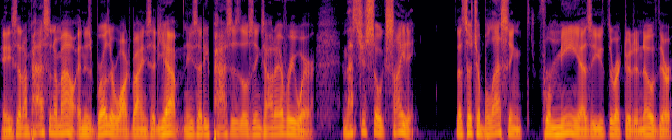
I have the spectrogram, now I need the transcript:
And he said, I'm passing them out. And his brother walked by and he said, Yeah. And he said, He passes those things out everywhere. And that's just so exciting. That's such a blessing for me as a youth director to know they're,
